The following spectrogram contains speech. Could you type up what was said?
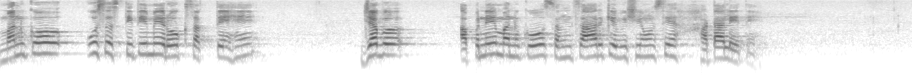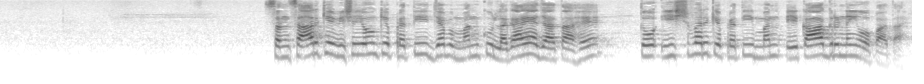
मन को उस स्थिति में रोक सकते हैं जब अपने मन को संसार के विषयों से हटा लेते हैं। संसार के विषयों के प्रति जब मन को लगाया जाता है तो ईश्वर के प्रति मन एकाग्र नहीं हो पाता है।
